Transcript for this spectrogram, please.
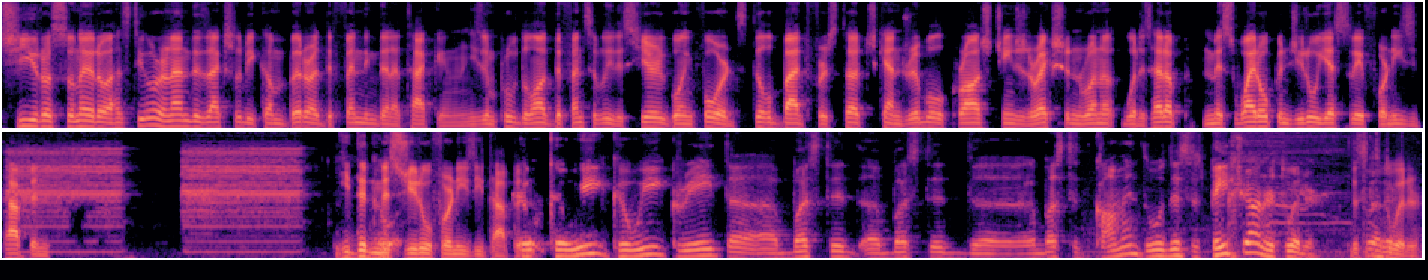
Ciro Sonero, has Theo Hernandez actually become better at defending than attacking? He's improved a lot defensively this year going forward. Still bad first touch, can dribble, cross, change direction, run up with his head up. miss wide open Giroud yesterday for an easy tap in. He did miss Giroud for an easy tap in. Could, could we could we create a, busted a busted uh, a busted comment? Oh, this is Patreon or Twitter? This is Twitter.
